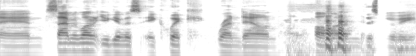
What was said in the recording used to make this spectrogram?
And Simon, why don't you give us a quick rundown on this movie?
